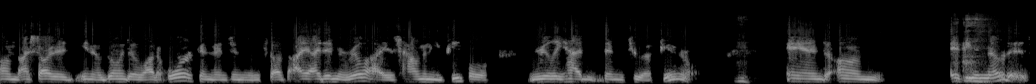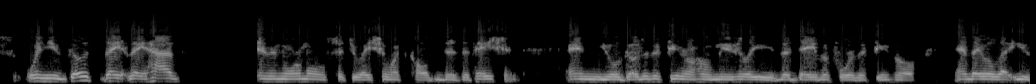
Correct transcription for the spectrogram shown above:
um, I started you know going to a lot of horror conventions and stuff, I, I didn't realize how many people really hadn't been to a funeral. Hmm. And um, if you notice, when you go, they they have in a normal situation what's called visitation, and you'll go to the funeral home usually the day before the funeral, and they will let you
